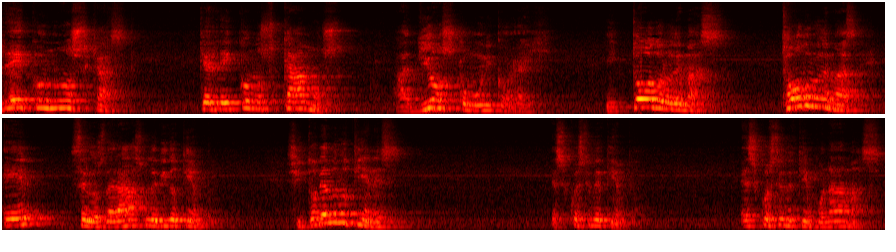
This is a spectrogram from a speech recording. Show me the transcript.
reconozcas, que reconozcamos a Dios como único rey. Y todo lo demás, todo lo demás, Él se los dará a su debido tiempo. Si todavía no lo tienes, es cuestión de tiempo. Es cuestión de tiempo nada más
